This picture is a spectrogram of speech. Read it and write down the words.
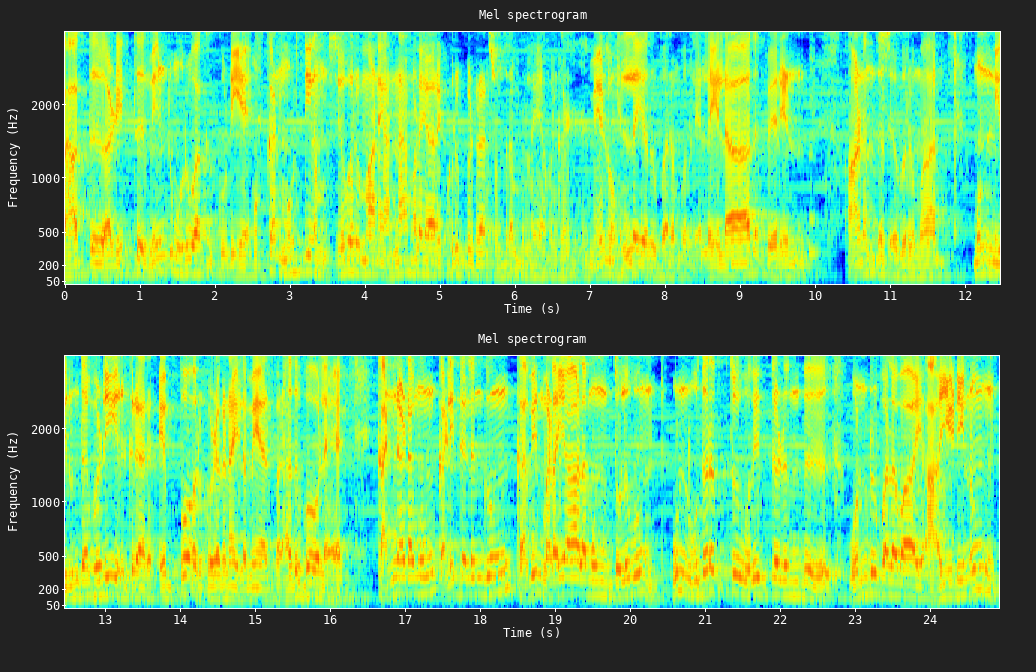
காத்து அழித்து மீண்டும் உருவாக்கக்கூடிய முக்கண் மூர்த்தி நம் சிவபெருமானை அண்ணாமலையாரை குறிப்பிடுறார் சுந்தரம் பிள்ளை அவர்கள். மேலும் எல்லையறு பரம்பொருள் எல்லையில்லாத பேரின்ப ஆனந்த சிவபெருமான் முன் இருந்தபடி இருக்கிறார். எப்போ அவர் குழகனா இளமையா இருப்பார்? அதுபோல கன்னடமும் கலிதெலுங்கும் கவின் மலையாளமும் துளுவும் உன் உதரத்து உதித்தெழுந்து ஒன்று பலவாய் ஆயிடினும்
